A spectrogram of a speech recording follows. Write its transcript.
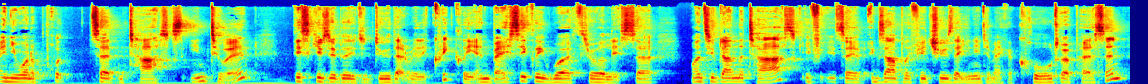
and you want to put certain tasks into it, this gives you the ability to do that really quickly and basically work through a list. So once you've done the task, if so, example, if you choose that you need to make a call to a person,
